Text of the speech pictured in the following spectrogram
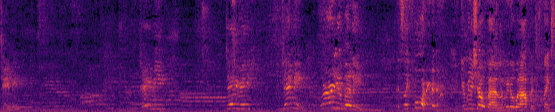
Jamie? Jamie? Jamie? Jamie? Where are you, buddy? It's like four. Give me a shout, man. Let me know what happened. Thanks.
